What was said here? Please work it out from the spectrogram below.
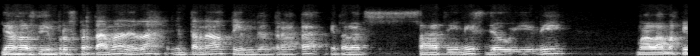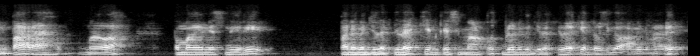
yang harus diimprove pertama adalah internal tim. Dan ternyata kita lihat saat ini sejauh ini malah makin parah. Malah pemainnya sendiri pada ngejelek-jelekin. Kayak si Markut berani ngejelek-jelekin. Terus juga Amin Harit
